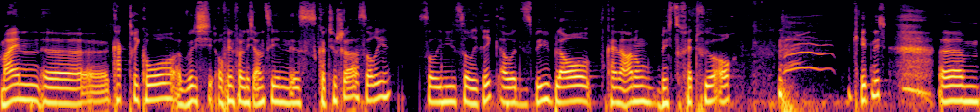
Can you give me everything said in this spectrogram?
mein äh, Kacktrikot würde ich auf jeden Fall nicht anziehen, ist Katjuscha, sorry. Sorry Nils, sorry Rick, aber dieses Babyblau, keine Ahnung, bin ich zu fett für auch. Geht nicht. Ähm,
